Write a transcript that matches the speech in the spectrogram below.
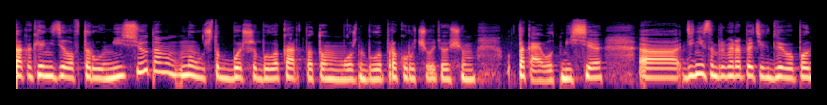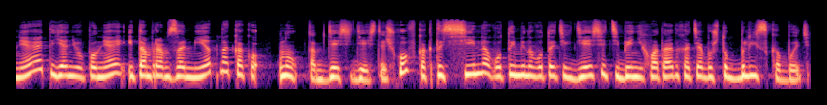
так как я не сделала вторую миссию, там, ну, чтобы больше было карт, потом можно было прокручивать, в общем, такая вот миссия. А, Денис, например, опять их две выполняет, я не выполняю, и там прям заметно, как, ну, там 10-10 очков, как ты сильно, вот именно вот этих 10 тебе не хватает хотя бы, чтобы близко быть.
